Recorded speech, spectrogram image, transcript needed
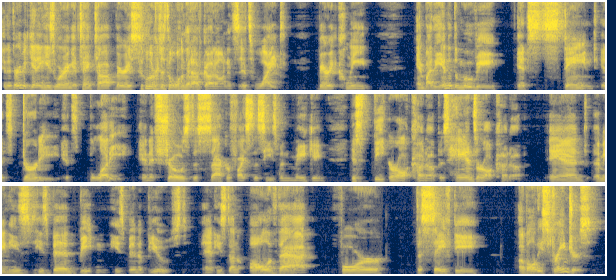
In the very beginning, he's wearing a tank top very similar to the one that I've got on. It's it's white, very clean. And by the end of the movie, it's stained, it's dirty, it's bloody, and it shows the sacrifices he's been making. His feet are all cut up, his hands are all cut up. And I mean, he's he's been beaten, he's been abused, and he's done all of that for the safety of all these strangers.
